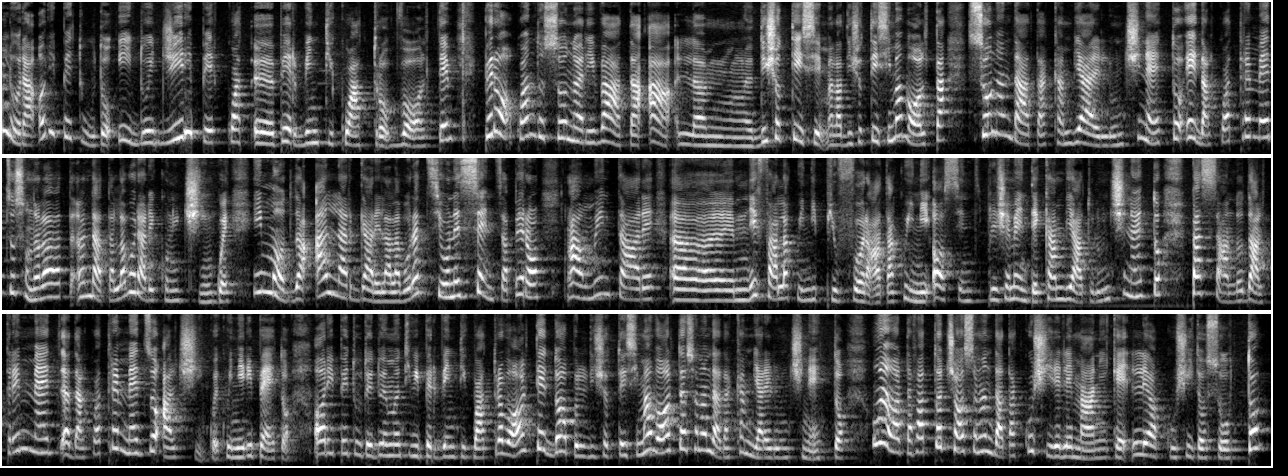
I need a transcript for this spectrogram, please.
allora ho ripetuto i due giri per, 4, eh, per 24 volte però quando sono arrivata alla mm, diciottesima la diciottesima volta sono andata a cambiare l'uncinetto e dal 4 e mezzo sono andata a lavorare con il 5 in modo da allargare la lavorazione senza però aumentare eh, e farla quindi più forata. Quindi ho semplicemente cambiato l'uncinetto passando dal 3 e mezzo dal 4 e mezzo al 5 quindi ripeto ho ripetuto i due motivi per 24 volte dopo il diciottesima volta sono andata a cambiare l'uncinetto. Una volta fatto ciò sono andata a cucire le maniche le ho cucito sotto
